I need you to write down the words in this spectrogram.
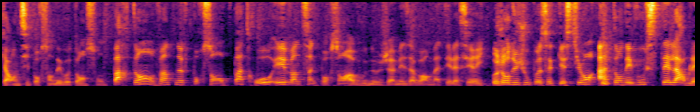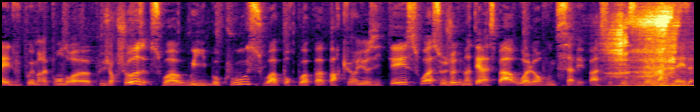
46% des votants sont partants, 29% pas trop et 25% à vous ne jamais avoir maté la série. Aujourd'hui, je vous pose cette question, attendez-vous Stellar Blade? Vous pouvez me répondre euh, plusieurs choses, soit oui, beaucoup, soit pourquoi pas par curiosité, soit ce jeu ne m'intéresse pas, ou alors vous ne savez pas ce qu'est Stellar Blade.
